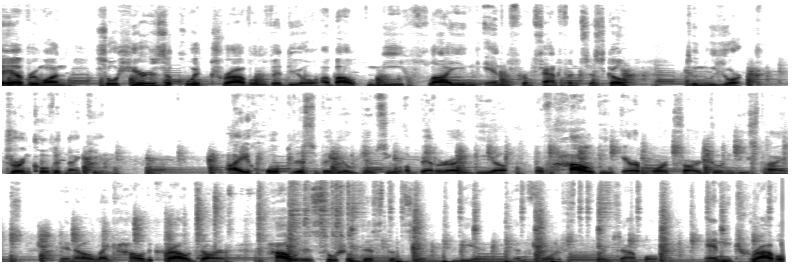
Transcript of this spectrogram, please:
Hey everyone, so here's a quick travel video about me flying in from San Francisco to New York during COVID-19. I hope this video gives you a better idea of how the airports are during these times. You know, like how the crowds are, how is social distancing being enforced, for example, any travel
